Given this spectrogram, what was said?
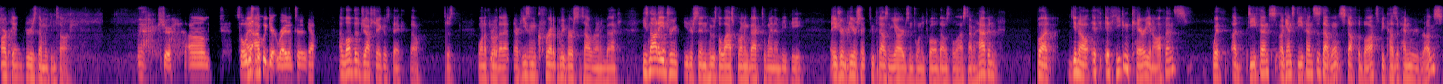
Mark Andrews, then we can talk. Yeah, sure. Um, so we'll just I, quickly I, get right into. Yeah, I love the Josh Jacobs pick though. Just want to throw yeah. that out there. He's an incredibly versatile running back. He's not Adrian Peterson, who was the last running back to win MVP. Adrian mm-hmm. Peterson, 2,000 yards in 2012. That was the last time it happened. But you know, if if he can carry an offense with a defense against defenses that won't stuff the box because of Henry Ruggs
